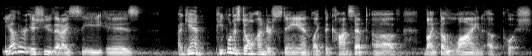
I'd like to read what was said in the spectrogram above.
the other issue that I see is again, people just don't understand like the concept of like the line of push,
